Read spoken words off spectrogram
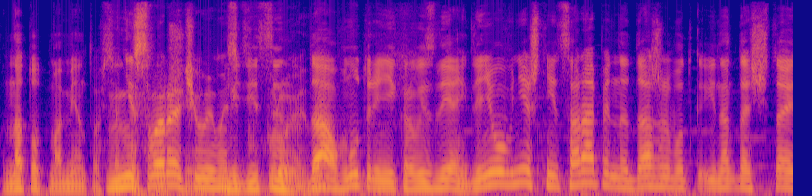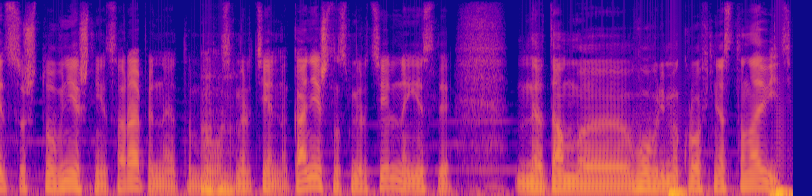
на тот момент, во всяком не сворачиваемость медицина, крови, да? да, внутренние кровоизлияния. Для него внешние царапины, даже вот иногда считается, что внешние царапины это было угу. смертельно. Конечно, смертельно, если э, там э, вовремя кровь не остановить.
